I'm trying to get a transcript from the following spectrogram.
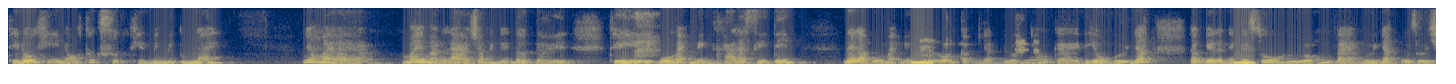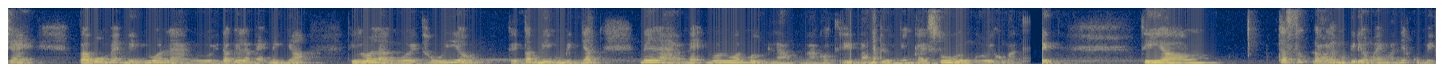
thì đôi khi nó thực sự khiến mình bị lung lay. Nhưng mà may mắn là trong những cái đợt đấy thì bố mẹ mình khá là xí tin nên là bố mẹ mình ừ. luôn luôn cập nhật được những cái điều mới nhất đặc biệt là những cái ừ. xu hướng và mới nhất của giới trẻ và bố mẹ mình luôn là người đặc biệt là mẹ mình nhá thì luôn là người thấu hiểu cái tâm lý của mình nhất. Nên là mẹ luôn luôn mở lòng và có thể đón được những cái xu hướng mới của bản thân mình. Thì um, thật sự đó là một cái điều may mắn nhất của mình.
